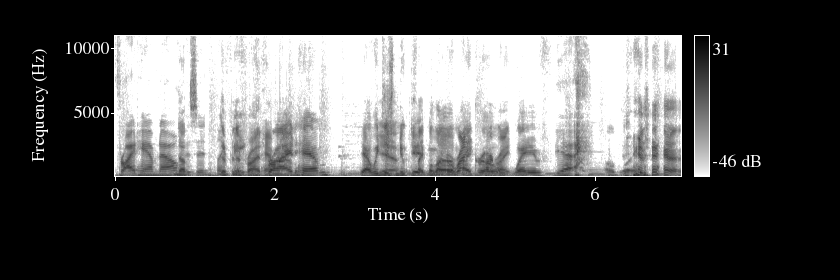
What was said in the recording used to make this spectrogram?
fried ham now? Is it like they're fried ham. fried ham? Yeah, we just Yeah, nuked it like in the Right, hard right. microwave. Yeah. Oh boy. okay,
